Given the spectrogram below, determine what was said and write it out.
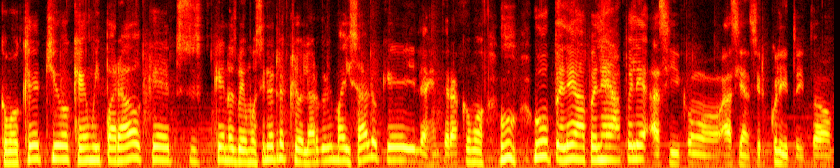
como que, tío, que muy parado, que, que nos vemos en el recreo largo del maizal o que, y la gente era como, uh, uh, pelea, pelea, pelea, así como hacían circulito y todo.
